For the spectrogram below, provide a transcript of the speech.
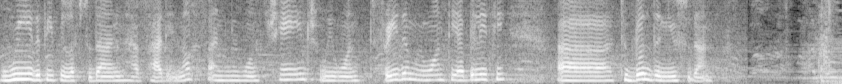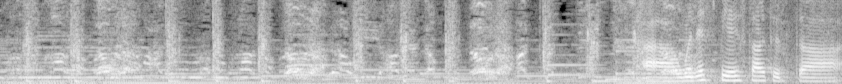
We, the people of Sudan, have had enough and we want change, we want freedom, we want the ability uh, to build a new Sudan. Uh, when SPA started uh,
